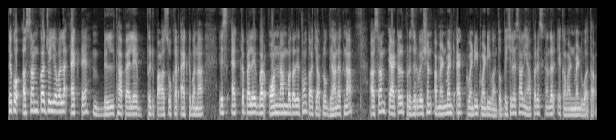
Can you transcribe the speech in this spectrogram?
देखो, असम का जो ये वाला एक्ट है बिल था पहले, फिर पास होकर एक्ट बना। इस एक्ट का पहले एक बार ऑन नाम बता देता हूँ ताकि आप लोग ध्यान रखना। Assam cattle preservation amendment act 2021 तो पिछले साल यहाँ पर इसके अंदर एक अमेंडमेंट हुआ था।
